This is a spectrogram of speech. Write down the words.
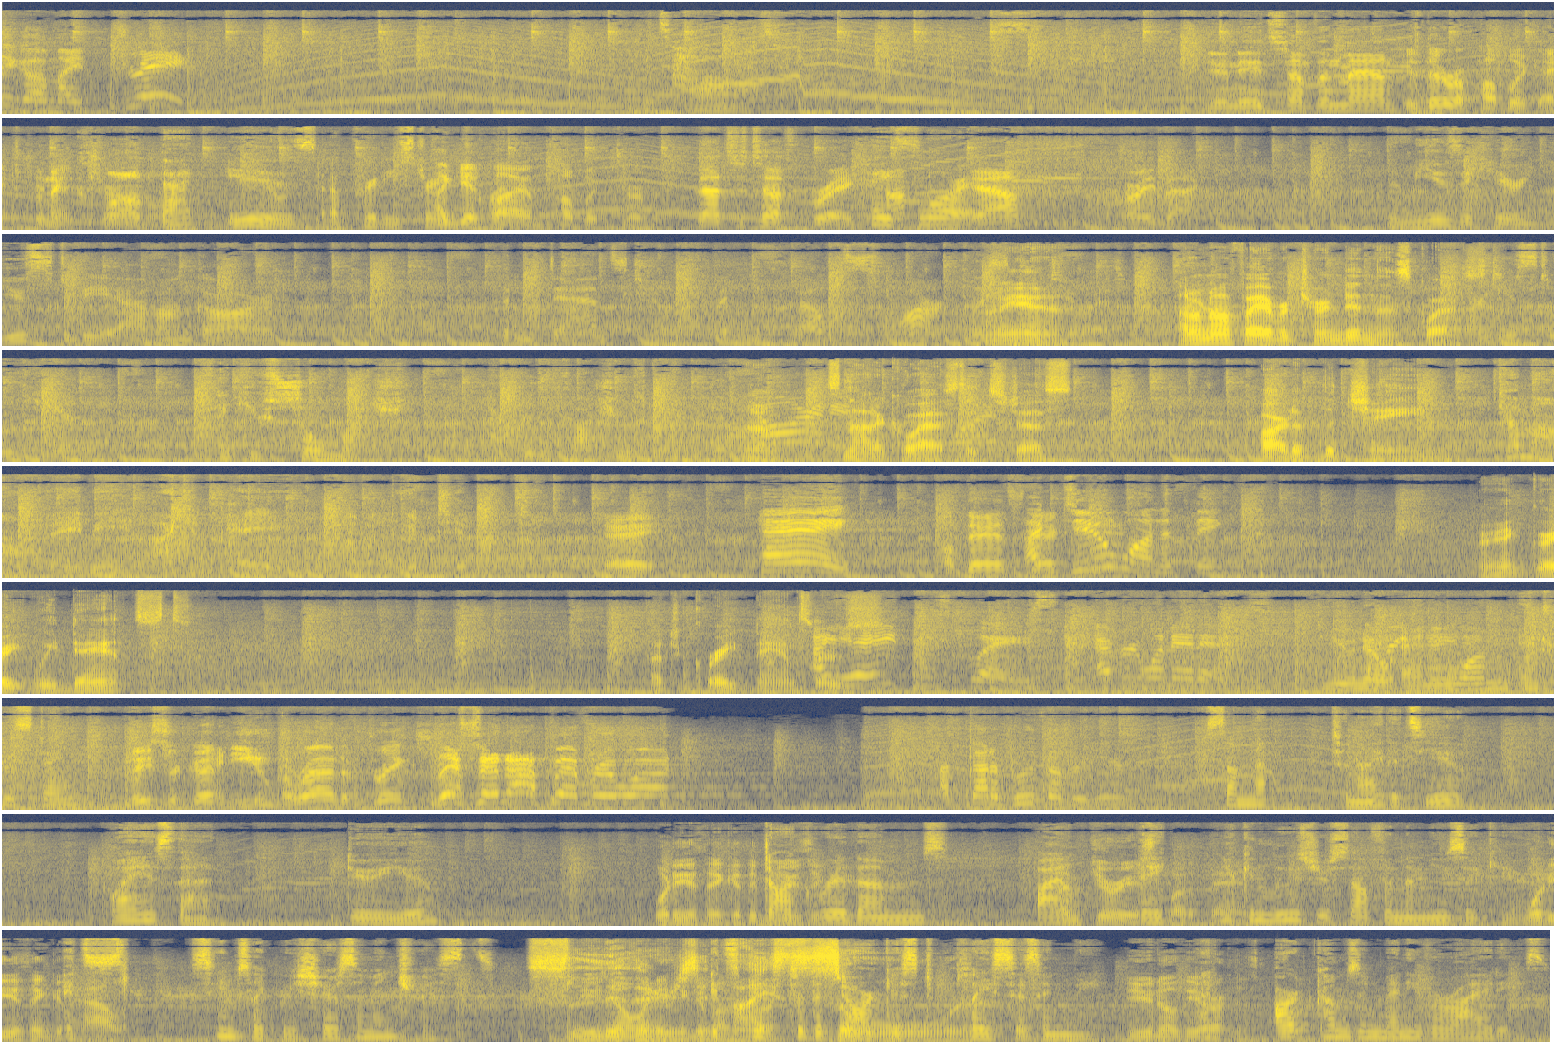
You need something, man? Is there a public extranet club? terminal? That is a pretty strange I get by on public terminal. That's a tough break. Hey, Flora. Yeah? Hurry back. The music here used to be avant-garde. Couldn't dance to it, but you felt smart Oh listening yeah. to it. I don't know if I ever turned in this quest. Are you still here? Thank you so much. I really thought she was going to die. No, it's not a quest. It's just part of the chain. Come on, baby. I can pay. I'm a good tipper. Hey, Hey, I'll dance I do want to think. All right, great. We danced. Such great dancers. I hate this place. Everyone in it. Do you know anyone interesting? These are good. And you? A round of drinks. Listen up, everyone. I've got a booth over here. Some night tonight it's you. Why is that? Do you? What do you think of the Dark music? rhythms. viol- I'm curious they- about a You can lose yourself in the music here. What do you think of It's- Howard? Seems like we share some interests. Slithers in It my speaks to the soul. darkest places in me. Do you know the artist? Art comes in many varieties.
